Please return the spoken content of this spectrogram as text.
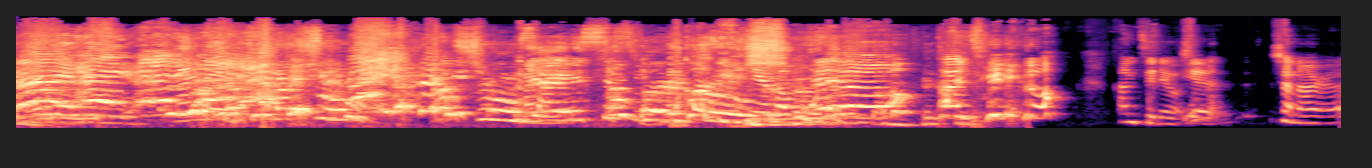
Hey, hey, hey. That's true. That's true. My name is Sister. Because it's near my Hello. Continue. Continue. Yeah. Shanara.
